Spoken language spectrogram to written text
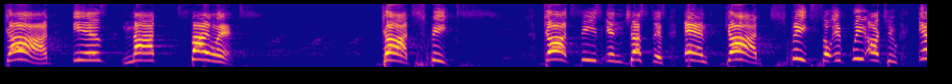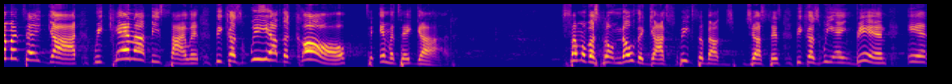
God is not silent. God speaks. God sees injustice and God speaks. So if we are to imitate God, we cannot be silent because we have the call to imitate God. Some of us don't know that God speaks about justice because we ain't been in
